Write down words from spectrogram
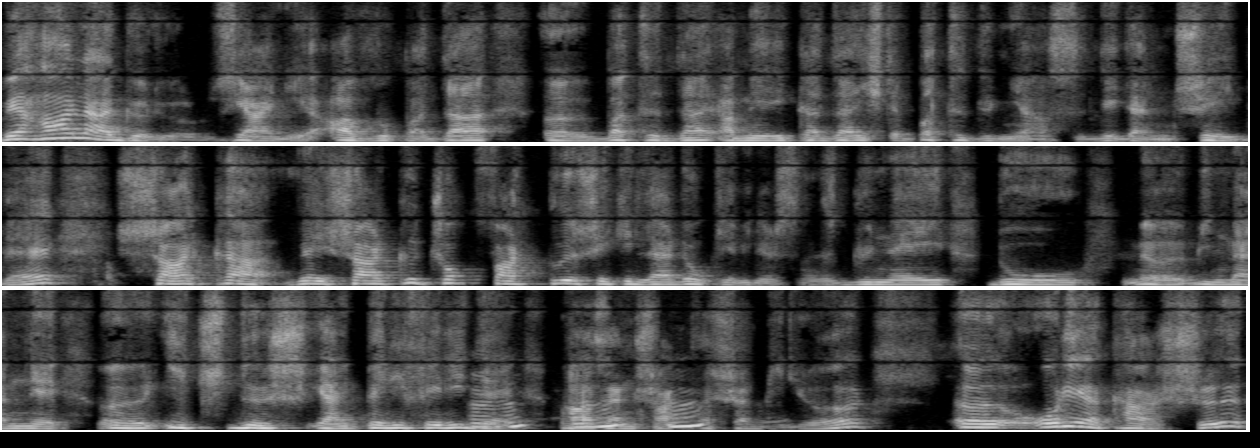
Ve hala görüyoruz yani Avrupa'da, e, Batı'da, Amerika'da işte Batı dünyası denen şeyde şarka ve şarkı çok farklı şekillerde okuyabilirsiniz. Güney, Doğu, e, bilmem ne, e, iç dış yani periferi de bazen şarklaşabiliyor. Oraya karşı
